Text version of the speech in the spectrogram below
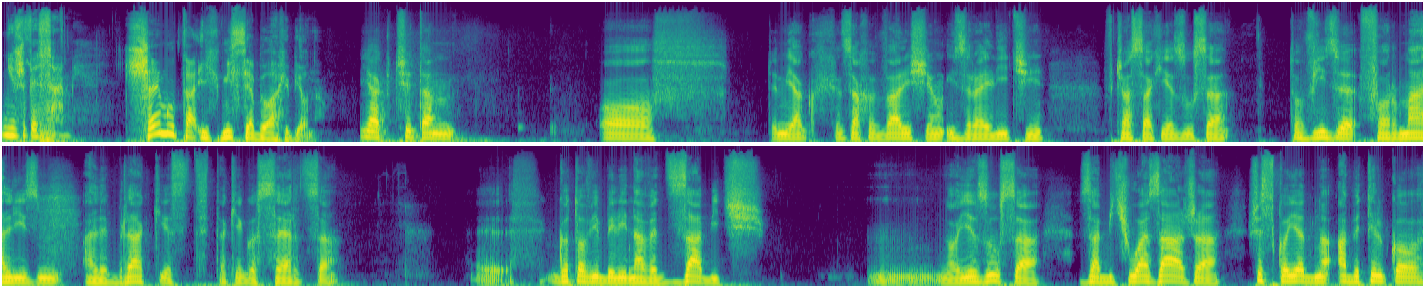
niż wy sami. Czemu ta ich misja była chybiona? Jak czytam o tym, jak zachowywali się Izraelici w czasach Jezusa, to widzę formalizm, ale brak jest takiego serca. E, Gotowi byli nawet zabić mm, no, Jezusa, zabić Łazarza, wszystko jedno, aby tylko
